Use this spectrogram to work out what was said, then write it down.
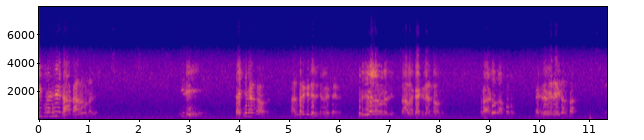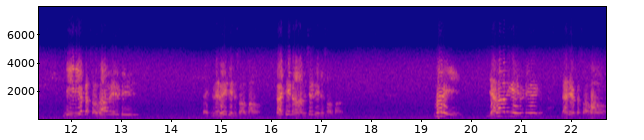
ఈ పృథివీకి ఆకారం ఉన్నది. ఇది కఠినంగా ఉన్నది అందరికీ తెలిసిన విషయం పృథివీ ఎలా ఉన్నది చాలా కఠినంగా ఉన్నది రాడు రప్పలు. కఠినమైన ఇదంతా. దీని యొక్క స్వభావం ఏమిటి? కఠినమే దీని స్వభావం. కఠినాంశ దీని స్వభావం. మరి జలానికి ఏమిటి? దాని యొక్క స్వభావం?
